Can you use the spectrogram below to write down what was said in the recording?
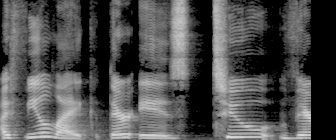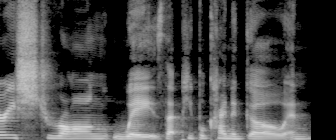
I feel like there is two very strong ways that people kind of go and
